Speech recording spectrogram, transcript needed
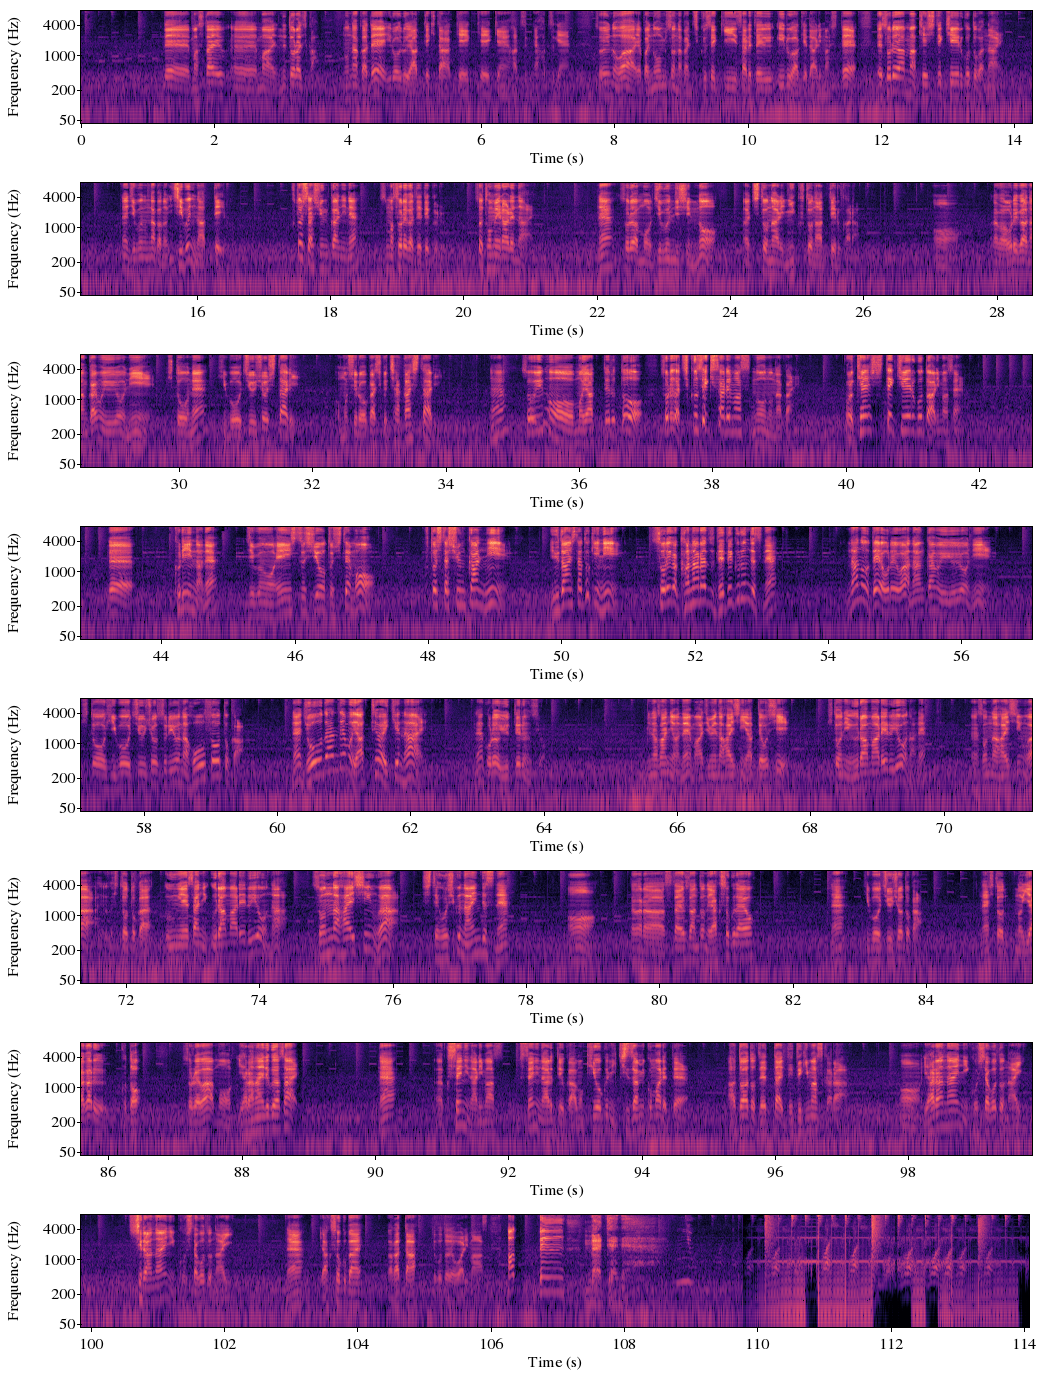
で、まあ、スタイ、えー、まあ、ネトラジカの中でいろいろやってきた経験、発言、そういうのはやっぱり脳みその中に蓄積されているわけでありまして、で、それはまあ決して消えることがない。ね、自分の中の一部になっている。ふとした瞬間にね、まあ、それが出てくる。それ止められない。ね、それはもう自分自身の血となり肉となっているから。うん。だから俺が何回も言うように、人をね、誹謗中傷したり、面白おかしく茶化したり、ね、そういうのをもうやってると、それが蓄積されます、脳の中に。これ決して消えることはありません。で、クリーンなね、自分を演出しようとしても、ふとした瞬間に、油断した時に、それが必ず出てくるんですね。なので、俺は何回も言うように、人を誹謗中傷するような放送とか、ね、冗談でもやってはいけない。ね、これを言ってるんですよ。皆さんにはね、真面目な配信やってほしい。人に恨まれるようなね、そんな配信は、人とか運営さんに恨まれるような、そんな配信はしてほしくないんですね。うん。だから、スタイフさんとの約束だよ。ね。誹謗中傷とか、ね、人の嫌がること。それはもうやらないでください。ね。癖になります。癖になるっていうか、もう記憶に刻み込まれて、後々絶対出てきますから、うん、やらないに越したことない。知らないに越したことない。ね。約束ばい。わかった？ということで終わります。あってん、またな。What, what, what, what, what, what, what, what, what, what?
